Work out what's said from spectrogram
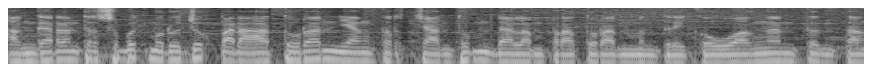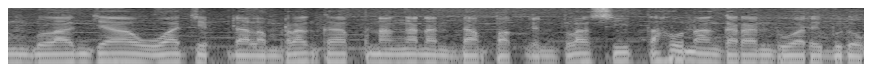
Anggaran tersebut merujuk pada aturan yang tercantum dalam Peraturan Menteri Keuangan tentang belanja wajib dalam rangka penanganan dampak inflasi tahun anggaran 2022.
